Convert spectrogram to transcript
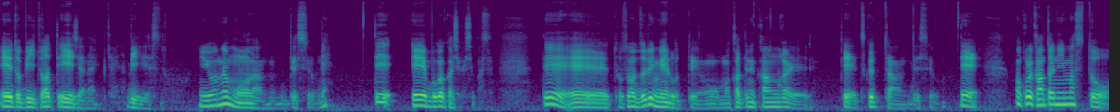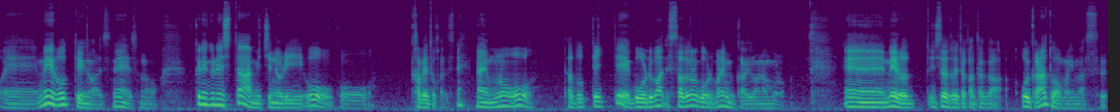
A と B とあって A じゃないみたいな B ですというようなものなんですよね。で、えー僕は解釈してます。で、えー、とそのずるい迷路っていうのを、まあ、勝手に考えて作ったんですよ。で、まあ、これ簡単に言いますと、えー迷路っていうのはですねそのくねくねした道のりをこう壁とかですねないものをたどっていってゴールまでスタートからゴールまで向かうようなもの、えー迷路一度解いた方が多いかなとは思います。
